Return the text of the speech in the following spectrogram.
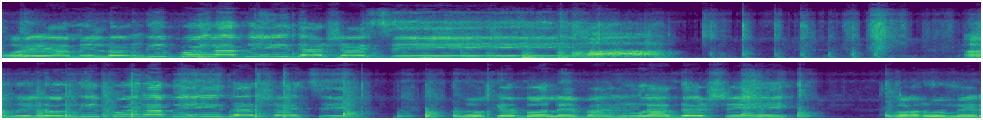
ওরে আমি লঙ্গি পয়লা হ্যাঁ আমি লঙ্গি পয়লা আইছি। লোকে বলে বাংলাদেশি। গরমের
